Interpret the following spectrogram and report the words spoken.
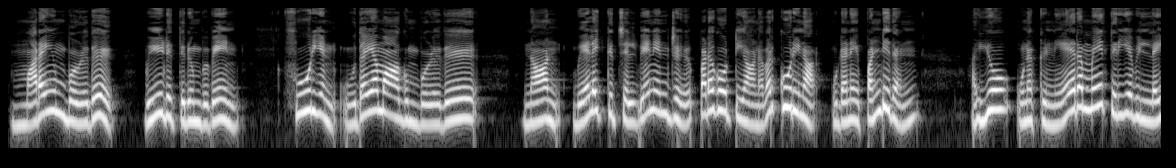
மறையும் பொழுது வீடு திரும்புவேன். சூரியன் உதயமாகும் பொழுது நான் வேலைக்கு செல்வேன் என்று படகோட்டியானவர் கூறினார். உடனே பண்டிதன் ஐயோ உனக்கு நேரமே தெரியவில்லை.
